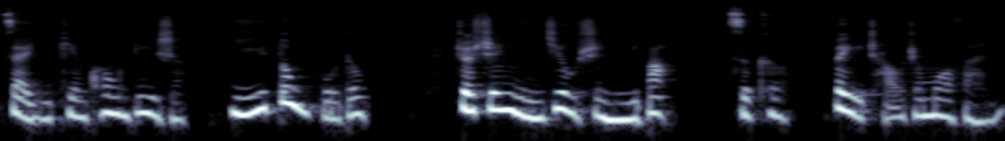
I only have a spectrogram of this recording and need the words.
在一片空地上一动不动。这身影就是泥巴，此刻背朝着莫凡。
